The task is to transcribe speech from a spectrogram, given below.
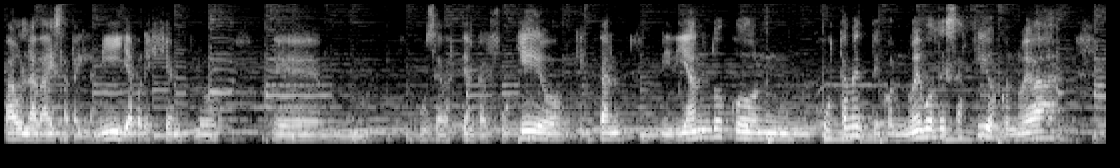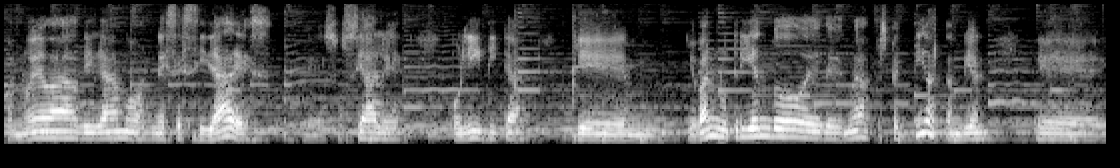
Paula Baiza Pailamilla, por ejemplo, eh, un Sebastián Calfuqueo, que están lidiando con justamente con nuevos desafíos, con nuevas, con nuevas digamos, necesidades eh, sociales, políticas, que, van nutriendo de, nuevas perspectivas también eh,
